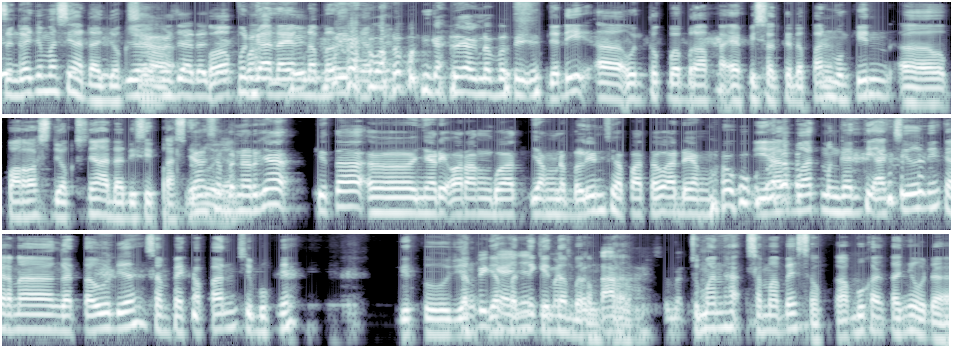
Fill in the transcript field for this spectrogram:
Seenggaknya masih ada jokes Iya, ya. masih ada Walaupun gak ada yang nebelin kan. Walaupun gak ada yang nebelin. Jadi eh, untuk beberapa episode ke depan Ya. mungkin eh, poros jokesnya ada di Sipras Ya dulu ya. sebenarnya kita eh, nyari orang buat yang nebelin siapa tahu ada yang mau. Iya buat mengganti Acil nih karena nggak tahu dia sampai kapan sibuknya. Gitu. Yang Tapi yang penting kita berempat. Cuman sama besok, Kabu katanya udah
